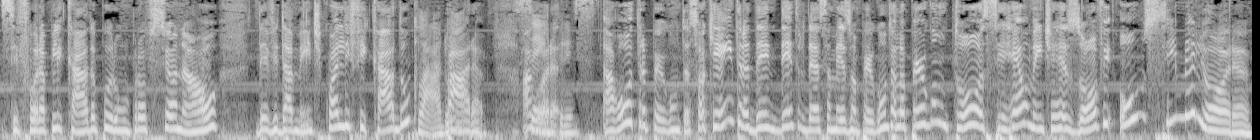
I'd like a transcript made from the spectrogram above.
se for aplicada por um profissional devidamente qualificado claro, para. Agora, sempre. a outra pergunta, só que entra dentro dessa mesma pergunta, ela perguntou se realmente resolve ou se melhora.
